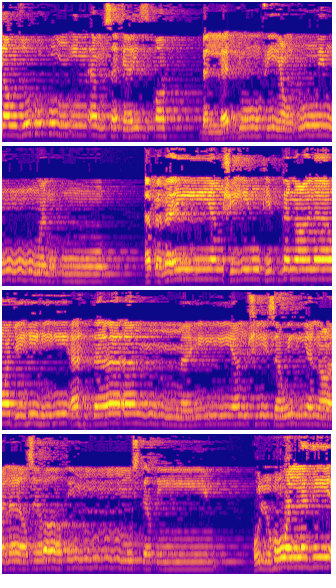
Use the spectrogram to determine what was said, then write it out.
يرزقكم إن أمسك رزقه بل لجوا في عتو ونفور. أفمن يمشي مكبا على وجهه أهداء من يمشي سويا على صراط مستقيم؟ قل هو الذي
